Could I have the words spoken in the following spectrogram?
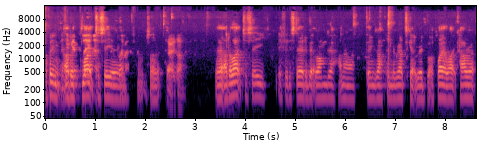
I think Has I would been have playing liked to see. Uh, oh, sorry. Sorry, go on. Uh, I'd like to see if he'd have stayed a bit longer. I know things happened and we had to get rid, but a player like Harratt,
